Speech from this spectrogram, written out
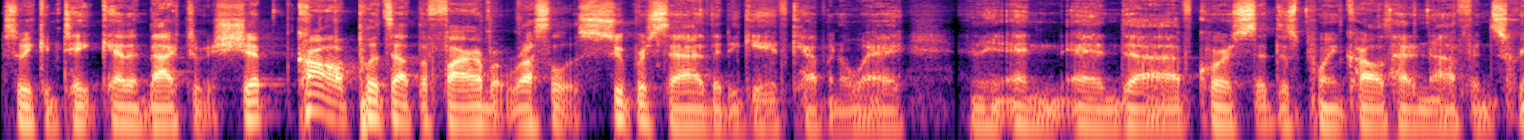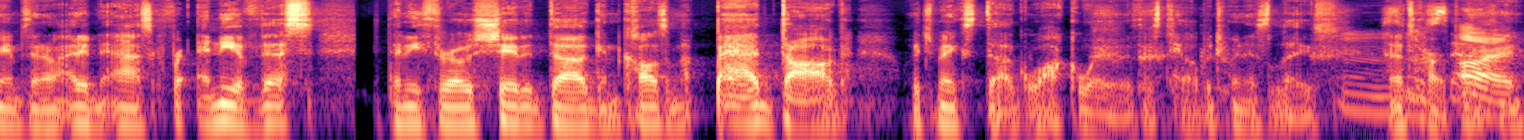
so he can take Kevin back to his ship. Carl puts out the fire, but Russell is super sad that he gave Kevin away, and and and uh, of course at this point Carl's had enough and screams, "I didn't ask for any of this." Then he throws shade at Doug and calls him a bad dog, which makes Doug walk away with his tail between his legs. Mm, That's heartbreaking. All right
